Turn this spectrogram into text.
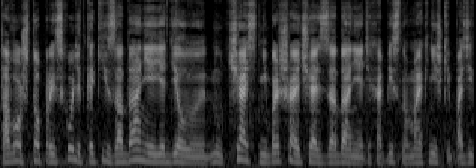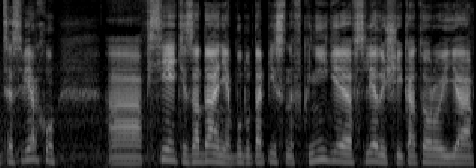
того, что происходит, какие задания я делаю. Ну, часть, небольшая часть заданий этих описана в моей книжке «Позиция сверху». Все эти задания будут описаны в книге, в следующей, которую я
